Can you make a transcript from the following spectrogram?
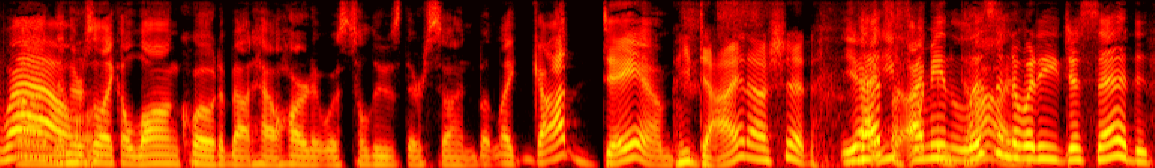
Uh, Wow. and then there's like a long quote about how hard it was to lose their son. But like, god damn. He died? Oh shit. Yeah, That's, he I mean, fucking listen to what he just said.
